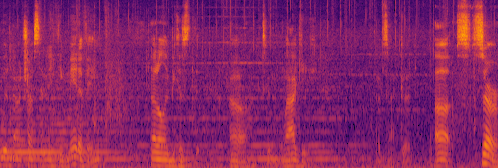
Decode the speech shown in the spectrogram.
would not trust anything made of ink. Not only because, the, uh, it's getting laggy. That's not good. Uh, sir.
